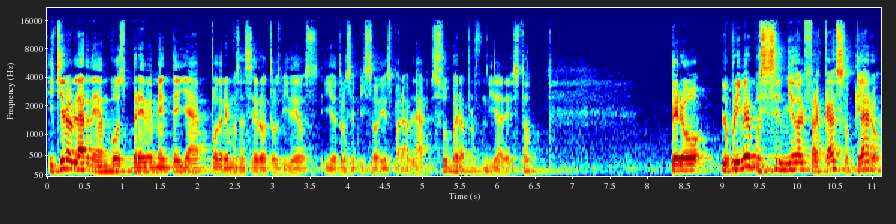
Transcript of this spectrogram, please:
Y quiero hablar de ambos brevemente, ya podremos hacer otros videos y otros episodios para hablar súper a profundidad de esto. Pero lo primero pues es el miedo al fracaso, claro.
